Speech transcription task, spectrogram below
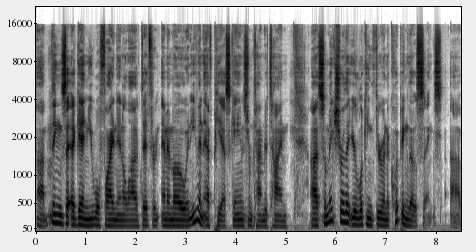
um, things that, again, you will find in a lot of different MMO and even FPS games from time to time. Uh, so make sure that you're looking through and equipping those things. Uh,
